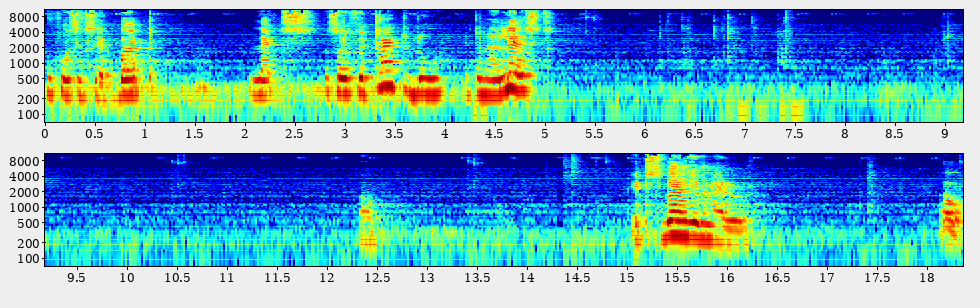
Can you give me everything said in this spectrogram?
2468 but let's so if we try to do it in a list it's gonna give an error oh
